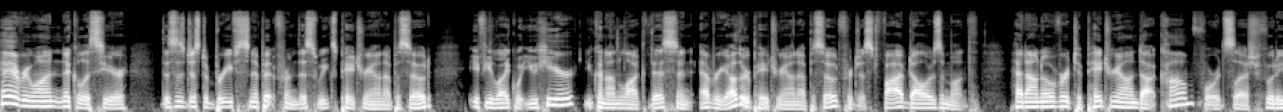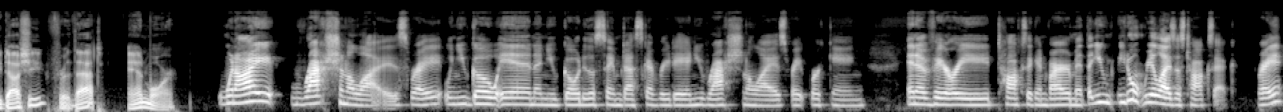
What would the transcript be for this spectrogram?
Hey everyone, Nicholas here. This is just a brief snippet from this week's Patreon episode. If you like what you hear, you can unlock this and every other Patreon episode for just $5 a month. Head on over to patreon.com forward slash furidashi for that and more. When I rationalize, right, when you go in and you go to the same desk every day and you rationalize, right, working in a very toxic environment that you, you don't realize is toxic, right?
